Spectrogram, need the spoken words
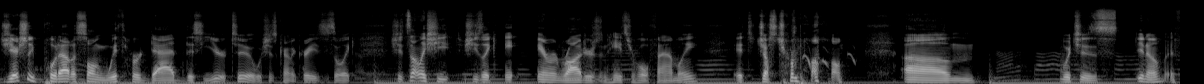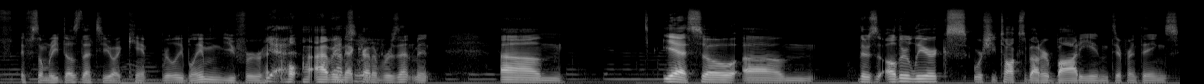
she actually put out a song with her dad this year too which is kind of crazy. So like she, it's not like she she's like aaron rodgers and hates her whole family. It's just her mom. Um which is you know if if somebody does that to you i can't really blame you for ha- Yeah, having that kind of resentment. Um yeah so um there's other lyrics where she talks about her body and different things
